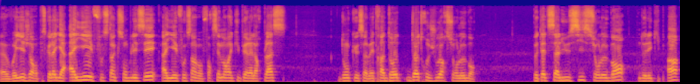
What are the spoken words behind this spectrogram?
Euh, vous voyez, genre, parce que là, il y a Aye et Faustin qui sont blessés. Aye et Faustin vont forcément récupérer leur place. Donc, ça mettra d'autres joueurs sur le banc. Peut-être Salut 6 sur le banc de l'équipe A.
